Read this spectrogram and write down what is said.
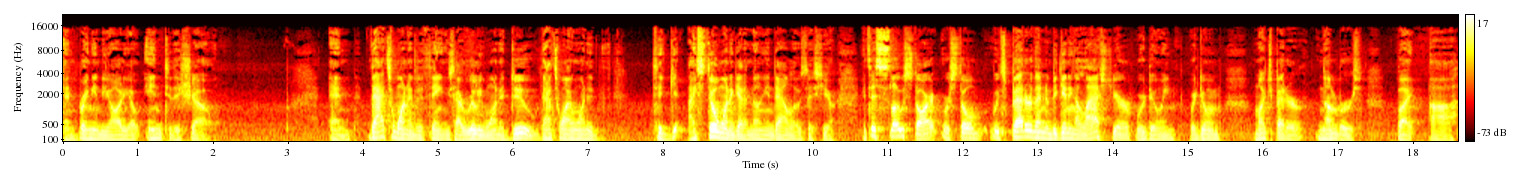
and bringing the audio into the show. And that's one of the things I really want to do. That's why I wanted to get I still want to get a million downloads this year. It's a slow start. We're still it's better than the beginning of last year we're doing. We're doing much better numbers, but uh,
